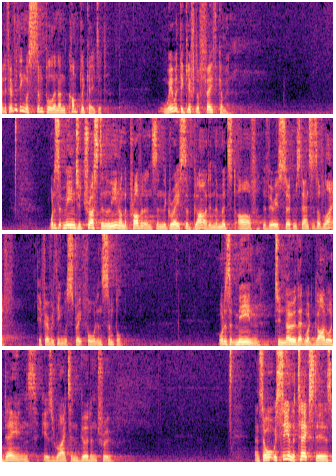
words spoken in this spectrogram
But if everything was simple and uncomplicated, where would the gift of faith come in? What does it mean to trust and lean on the providence and the grace of God in the midst of the various circumstances of life, if everything was straightforward and simple? What does it mean to know that what God ordains is right and good and true? And so, what we see in the text is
